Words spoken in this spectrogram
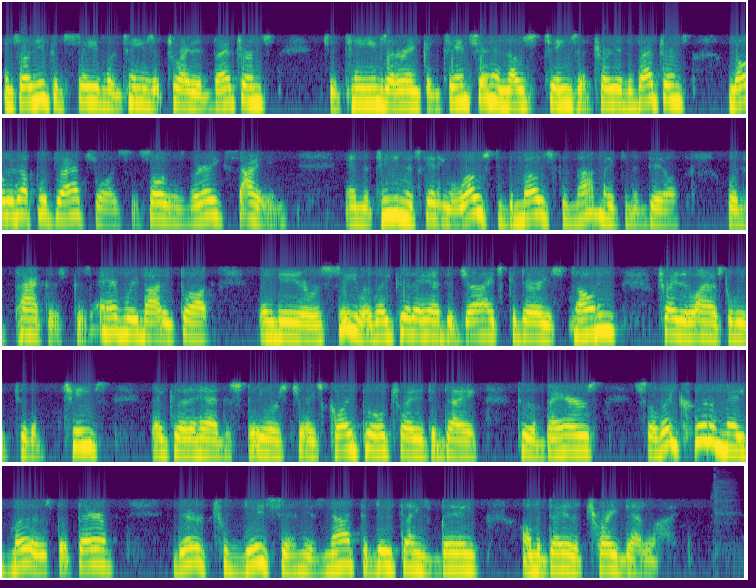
And so you could see for teams that traded veterans to teams that are in contention, and those teams that traded the veterans loaded up with draft choices. So it was very exciting. And the team that's getting roasted the most for not making a deal were the Packers because everybody thought they needed a receiver. They could have had the Giants, Kadarius Toney, traded last week to the Chiefs. They could have had the Steelers, Chase Claypool, traded today to the Bears. So they could have made moves, but their their tradition is not to do things big on the day of the trade deadline.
